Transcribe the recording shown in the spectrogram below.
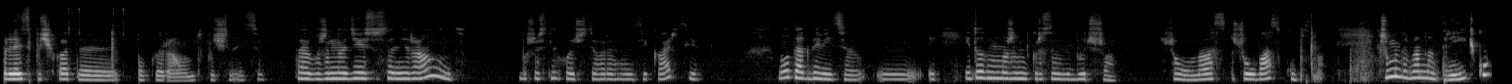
прийдеться почекати, поки раунд почнеться. Так, вже надіюсь, останній раунд, бо щось не хочеться грати на цій карті. Ну так, дивіться. І, тут ми можемо використовувати будь-що. Що у нас, що у вас куплено. Якщо ми візьмемо на трієчку,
